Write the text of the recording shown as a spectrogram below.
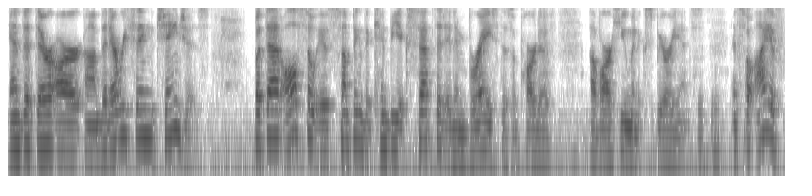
and that there are um, that everything changes but that also is something that can be accepted and embraced as a part of of our human experience mm-hmm. and so i have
